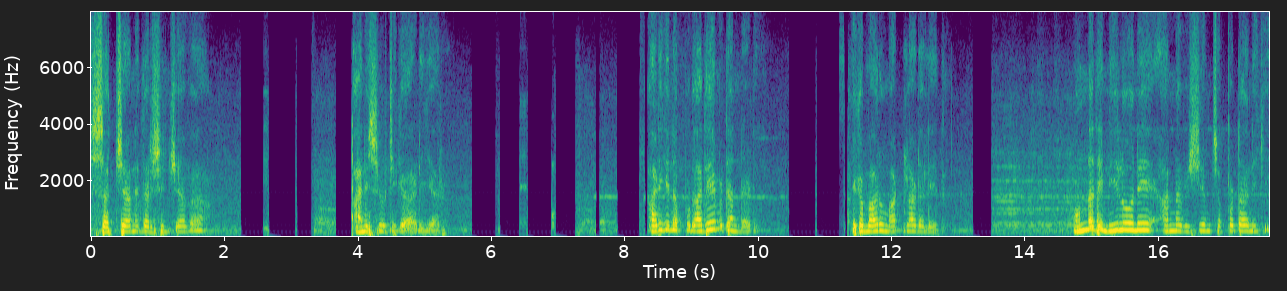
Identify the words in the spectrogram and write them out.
సత్యాన్ని దర్శించావా? అని సూటిగా అడిగారు. అడిగినప్పుడు అదేమిటన్నాడు? ఇక మారు మాట్లాడలేదు. ఉన్నది నీలోనే అన్న విషయం చెప్పటానికి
